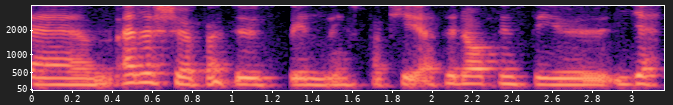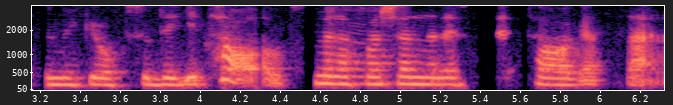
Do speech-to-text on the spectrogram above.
Eh, eller köpa ett utbildningspaket. Idag finns det ju jättemycket också digitalt. Men att Mm. man känner efter ett tag att så här,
